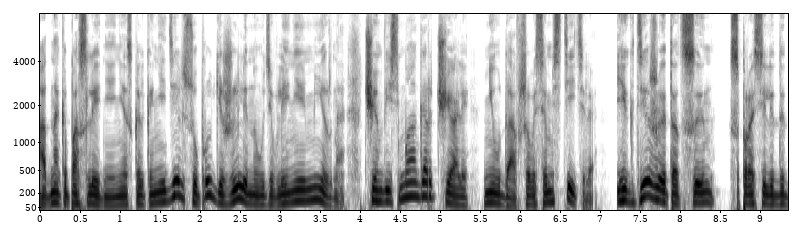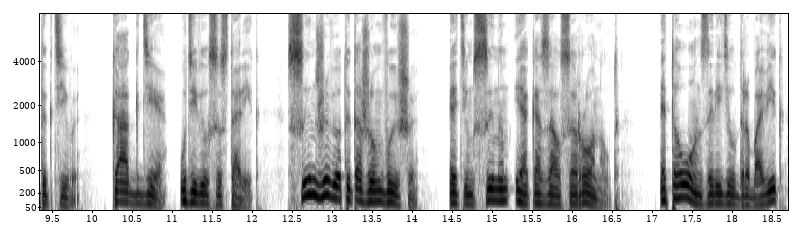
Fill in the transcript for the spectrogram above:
Однако последние несколько недель супруги жили на удивление мирно, чем весьма огорчали неудавшегося мстителя. «И где же этот сын?» — спросили детективы. «Как где?» — удивился старик. «Сын живет этажом выше». Этим сыном и оказался Роналд. Это он зарядил дробовик,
